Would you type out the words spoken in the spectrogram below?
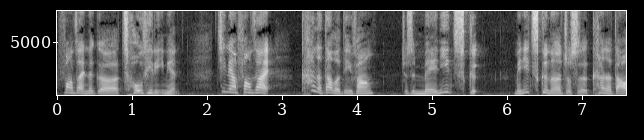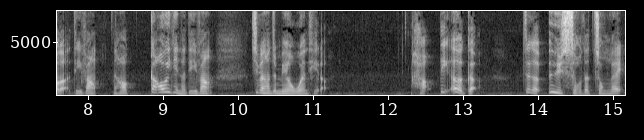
放在那个抽屉里面，尽量放在看得到的地方，就是 many 处，many 处呢就是看得到的地方，然后高一点的地方，基本上就没有问题了。好，第二个这个玉手的种类，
